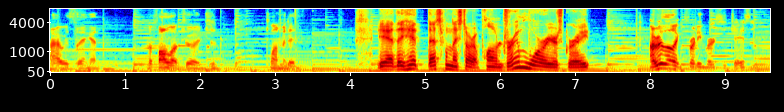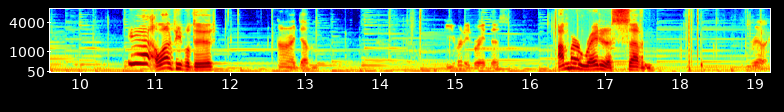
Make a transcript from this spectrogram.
I was thinking the follow up to it just plummeted. Yeah, they hit. That's when they started plummeting. Dream Warriors great. I really like Freddy versus Jason. Yeah, a lot of people did. All right, Devin. You ready to rate this? I'm gonna rate it a seven. Really?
